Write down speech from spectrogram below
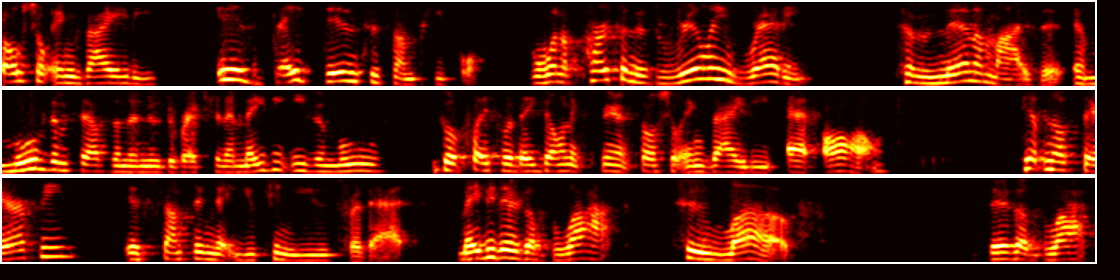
social anxiety is baked into some people, but when a person is really ready to minimize it and move themselves in a new direction and maybe even move to a place where they don't experience social anxiety at all, hypnotherapy is something that you can use for that. Maybe there's a block to love. There's a block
